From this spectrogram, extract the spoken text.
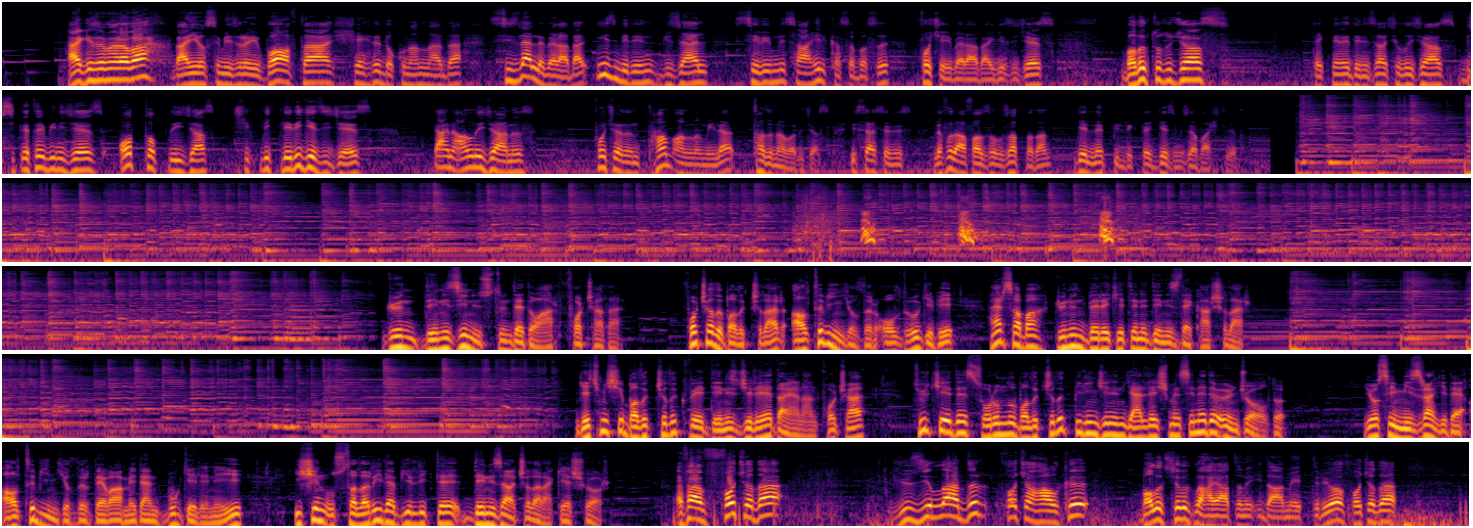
Herkese merhaba. Ben Yossi Mizrahi. Bu hafta şehre dokunanlarda sizlerle beraber İzmir'in güzel, sevimli sahil kasabası Foça'yı beraber gezeceğiz. Balık tutacağız, tekneyle denize açılacağız, bisiklete bineceğiz, ot toplayacağız, çiftlikleri gezeceğiz. Yani anlayacağınız Foça'nın tam anlamıyla tadına varacağız. İsterseniz lafı daha fazla uzatmadan gelin hep birlikte gezimize başlayalım. Gün denizin üstünde doğar Foça'da. Foçalı balıkçılar 6000 yıldır olduğu gibi her sabah günün bereketini denizde karşılar. Geçmişi balıkçılık ve denizciliğe dayanan Foça, Türkiye'de sorumlu balıkçılık bilincinin yerleşmesine de önce oldu. Yosi Mizrahi'de 6000 yıldır devam eden bu geleneği, işin ustalarıyla birlikte denize açılarak yaşıyor. Efendim Foça'da yüzyıllardır Foça halkı balıkçılıkla hayatını idame ettiriyor. Foça'da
